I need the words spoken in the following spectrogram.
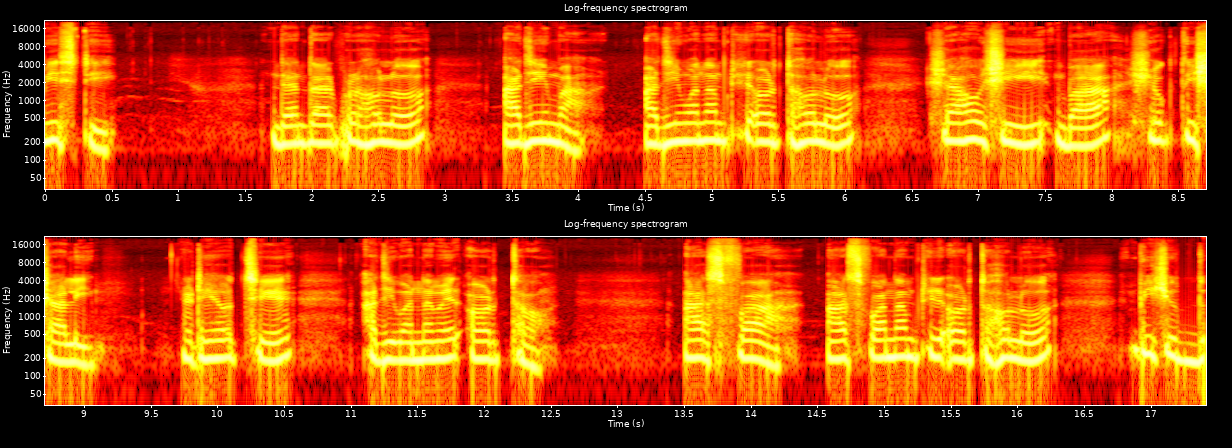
মিষ্টি। দেন তারপর হলো আজিমা। আজিমা নামটির অর্থ হলো সাহসী বা শক্তিশালী। এটি হচ্ছে আজিমা নামের অর্থ। আসফা আসফা নামটির অর্থ হলো বিশুদ্ধ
